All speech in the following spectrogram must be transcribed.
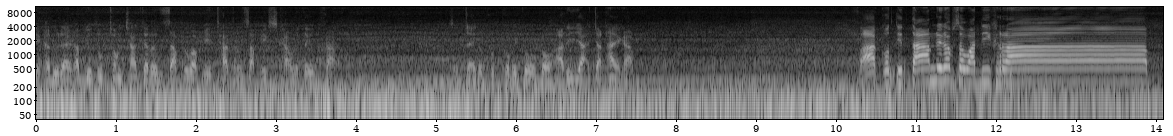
o สนใจเข้าดูได้ครับ YouTube ช่องชาติเจริญทรัพย์หรือว่าเพจชาติเจริญทรัพย์ X c a v a t o r ครับ สนใจรถขุดโกเบโก้ก็อาริยะจัดให้ครับ ฝากกดติดตามด้วยครับ สวัสดีครับ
